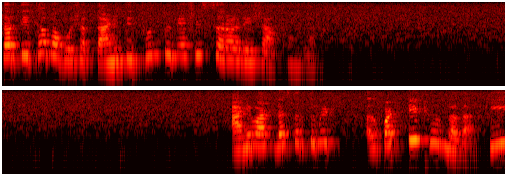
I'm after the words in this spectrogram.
तर तिथं बघू शकता आणि तिथून तुम्ही अशी सरळ रेषा आखून घ्या. आणि वाटलंच तर तुम्ही पट्टी ठेवून बघा की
